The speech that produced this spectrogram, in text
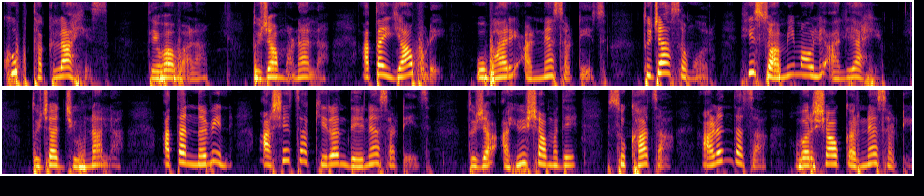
खूप थकला आहेस. तेव्हा बाळा तुझ्या मनाला आता यापुढे उभारी आणण्यासाठीच तुझ्यासमोर ही स्वामी माऊली आली आहे. तुझ्या जीवनाला आता नवीन आशेचा किरण देण्यासाठीच तुझ्या आयुष्यामध्ये सुखाचा आनंदाचा वर्षाव करण्यासाठी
